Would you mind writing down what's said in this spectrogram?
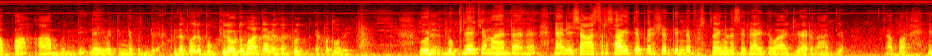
അപ്പോൾ ആ ബുദ്ധി ദൈവത്തിന്റെ ബുദ്ധിയാണ്. ഇതിപ്പോൾ ഒരു ബുക്കിലോട്ട് മാറ്റാം എന്ന് എപ്പോ എപ്പോ തോന്നി? ഒരു ബുക്കിലേക്ക് മാറ്റാൻ ഞാൻ ഈ ശാസ്ത്ര സാഹിത്യ പരിഷത്തിന്റെ പുസ്തകങ്ങൾ സ്ഥിരമായിട്ട് വായിക്കുമായിരുന്നു ആദ്യം. അപ്പോൾ ഈ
